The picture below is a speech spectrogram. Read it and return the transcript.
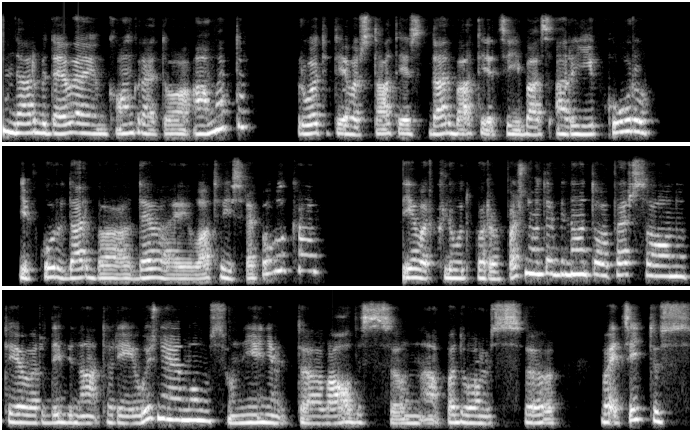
darba devēju un konkrēto amatu. Proti, tie var stāties darba attiecībās ar jebkuru, jebkuru darba devēju Latvijas Republikā. Tie var kļūt par pašnodarbināto personu, tie var dibināt arī uzņēmumus un ieņemt valdes un padomus vai citus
